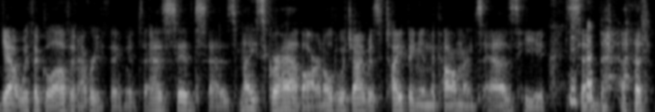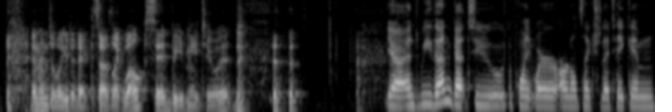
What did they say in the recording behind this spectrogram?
Yeah, with a glove and everything. It's as Sid says, "Nice grab, Arnold," which I was typing in the comments as he said that, and then deleted it because I was like, "Well, Sid beat me to it." yeah, and we then get to the point where Arnold's like, "Should I take him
